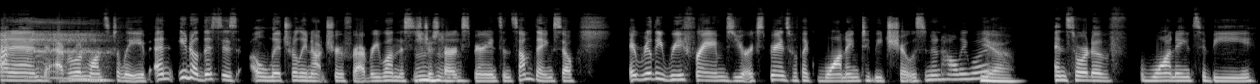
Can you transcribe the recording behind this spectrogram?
and everyone wants to leave. And, you know, this is literally not true for everyone. This is just our Mhm. experience in something. So it really reframes your experience with like wanting to be chosen in Hollywood Yeah. and sort of wanting to be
